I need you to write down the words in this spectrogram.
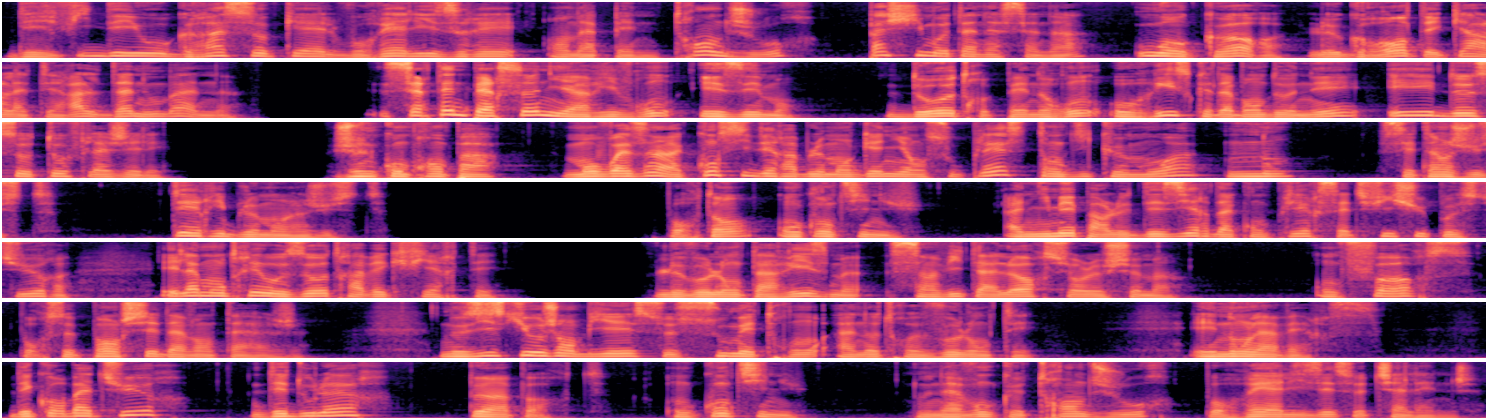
Des vidéos grâce auxquelles vous réaliserez en à peine 30 jours Paschimottanasana ou encore le grand écart latéral d'Hanuman. Certaines personnes y arriveront aisément, d'autres peineront au risque d'abandonner et de s'auto-flageller. Je ne comprends pas. Mon voisin a considérablement gagné en souplesse tandis que moi, non. C'est injuste terriblement injuste. Pourtant, on continue, animé par le désir d'accomplir cette fichue posture et la montrer aux autres avec fierté. Le volontarisme s'invite alors sur le chemin. On force pour se pencher davantage. Nos ischio-jambiers se soumettront à notre volonté, et non l'inverse. Des courbatures, des douleurs, peu importe. On continue. Nous n'avons que 30 jours pour réaliser ce challenge.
